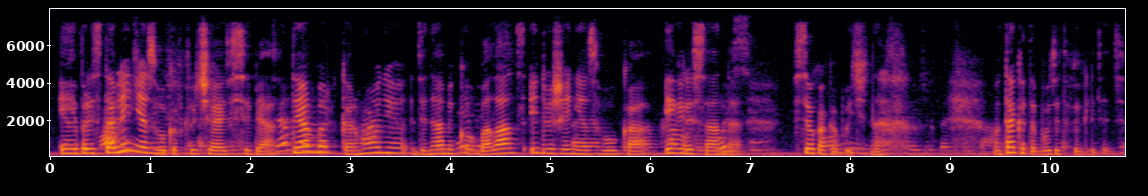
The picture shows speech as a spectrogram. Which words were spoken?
И представление звука включает в себя тембр, гармонию, динамику, баланс и движение звука, и глиссанда. Все как обычно. Вот так это будет выглядеть.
